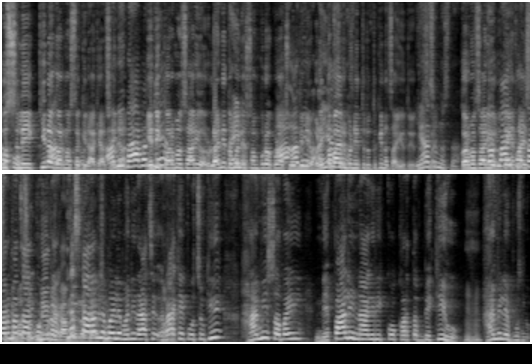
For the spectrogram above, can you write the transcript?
उसले किन गर्न सकिराखेको छैन यदि कर्मचारीहरूलाई नै तपाईँले। सम्पूर्ण कुरा छोडिदिने हो भने तपाईँहरूको। नेतृत्व किन चाहियो त्यो कर्मचारीहरू त यथास्थितिमा छन् उनीहरूले काम त्यस कारणले गरिरहेका मैले भनि राखेको छु कि हामी सबै नेपाली नागरिकको कर्तव्य के हो हामीले बुझ्नु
